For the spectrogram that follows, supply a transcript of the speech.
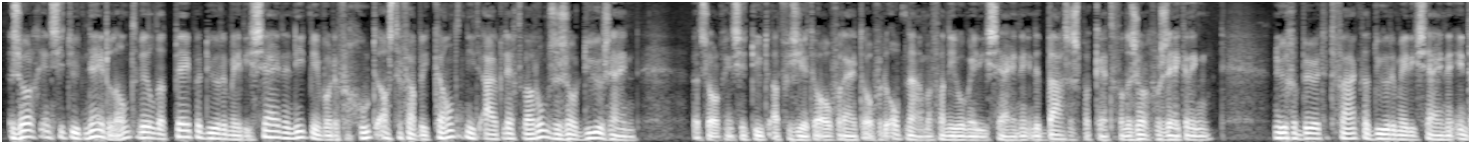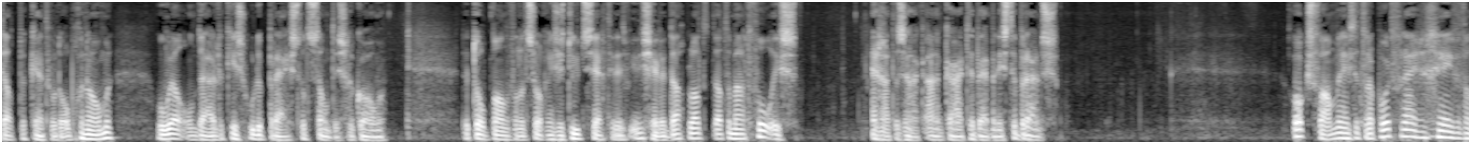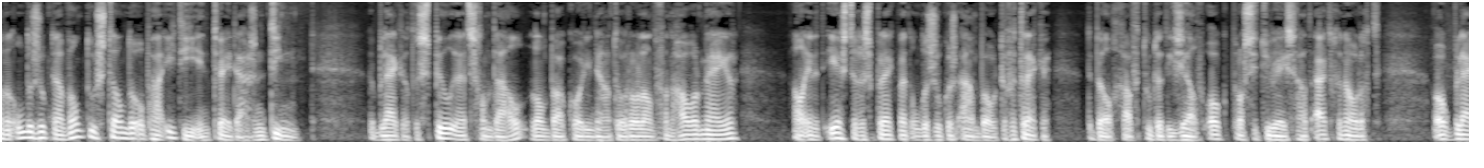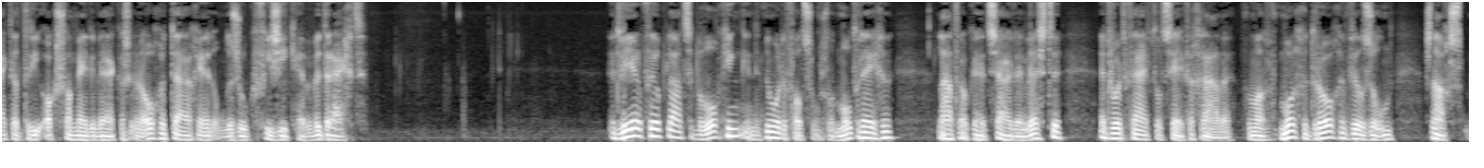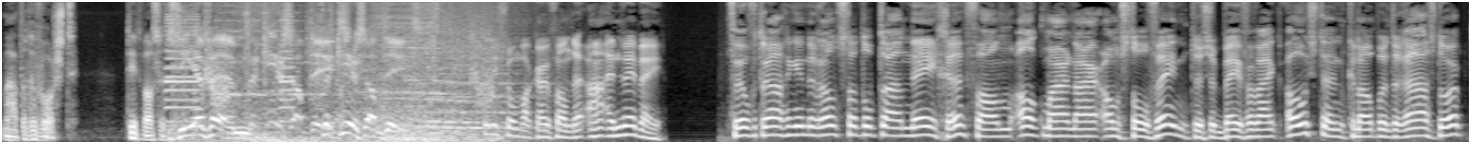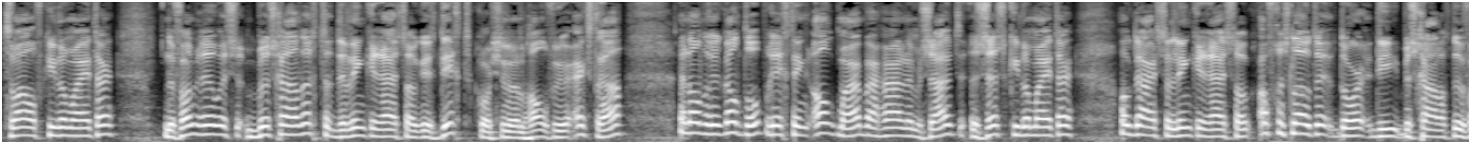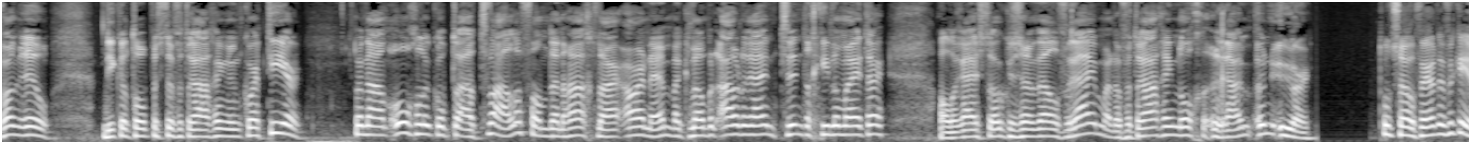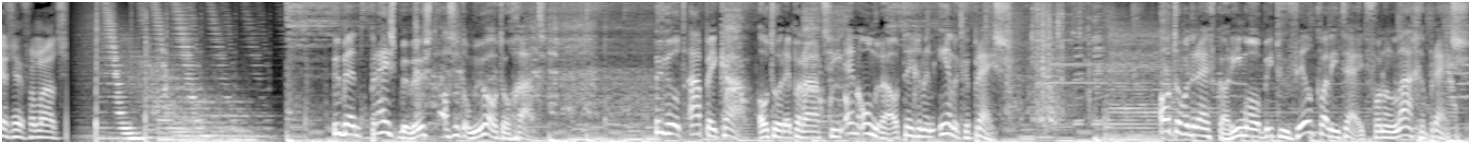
Zorginstituut Nederland wil dat peperdure medicijnen niet meer worden vergoed als de fabrikant niet uitlegt waarom ze zo duur zijn. Het Zorginstituut adviseert de overheid over de opname van nieuwe medicijnen in het basispakket van de zorgverzekering. Nu gebeurt het vaak dat dure medicijnen in dat pakket worden opgenomen, hoewel onduidelijk is hoe de prijs tot stand is gekomen. De topman van het Zorginstituut zegt in het Financiële Dagblad dat de maat vol is. En gaat de zaak aankaarten bij minister Bruins. Oxfam heeft het rapport vrijgegeven van een onderzoek naar wantoestanden op Haiti in 2010. Het blijkt dat de spil in het schandaal, landbouwcoördinator Roland van Houwermeijer, al in het eerste gesprek met onderzoekers aanbood te vertrekken. De Belg gaf toe dat hij zelf ook prostituees had uitgenodigd. Ook blijkt dat drie Oxfam-medewerkers een ooggetuige in het onderzoek fysiek hebben bedreigd. Het weer op veel plaatsen bewolking. In het noorden valt soms wat motregen. Later ook in het zuiden en westen. Het wordt 5 tot 7 graden. Vanaf morgen droog en veel zon. S'nachts matige vorst. Dit was het ZFM. Verkeersupdate. Verkeersupdate. Dit is John Bakker van de ANWB. Veel vertraging in de Randstad op de A9 van Alkmaar naar Amstelveen. Tussen Beverwijk Oost en knooppunt Raasdorp, 12 kilometer. De vangrail is beschadigd, de linkerrijstrook is dicht, kost je een half uur extra. En de andere kant op, richting Alkmaar bij Haarlem-Zuid, 6 kilometer. Ook daar is de linkerrijstrook afgesloten door die beschadigde vangrail. Die kant op is de vertraging een kwartier. Na een ongeluk op de A12 van Den Haag naar Arnhem bij knooppunt Ouderijn, 20 kilometer. Alle rijstroken zijn wel vrij, maar de vertraging nog ruim een uur. Tot zover de verkeersinformatie. U bent prijsbewust als het om uw auto gaat. U wilt APK, autoreparatie en onderhoud tegen een eerlijke prijs. Autobedrijf Carimo biedt u veel kwaliteit voor een lage prijs.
